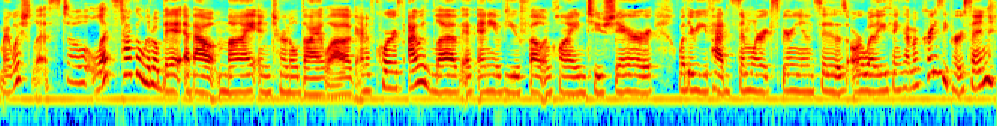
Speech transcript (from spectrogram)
my wish list. So let's talk a little bit about my internal dialogue. And of course, I would love if any of you felt inclined to share whether you've had similar experiences or whether you think I'm a crazy person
